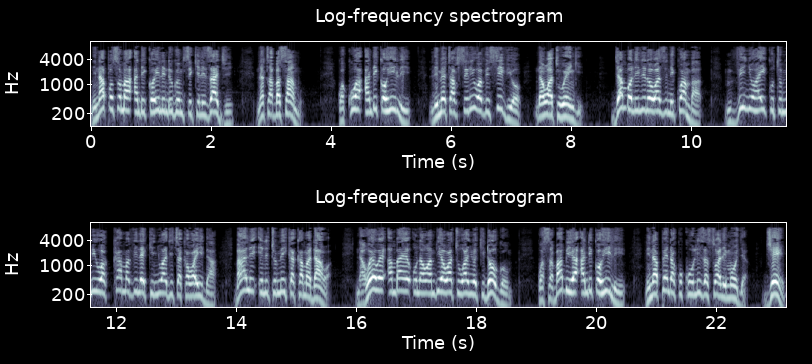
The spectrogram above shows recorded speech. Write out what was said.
ninaposoma andiko hili ndugu msikilizaji na tabasamu kwa kuwa andiko hili limetafsiriwa visivyo na watu wengi. Jambo lililo wazi ni kwamba mvinyo haikutumiwa kama vile kinywaji cha kawaida bali ilitumika kama dawa. Na wewe ambaye unawaambia watu wanywe kidogo kwa sababu ya andiko hili ninapenda kukuuliza swali moja. Je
